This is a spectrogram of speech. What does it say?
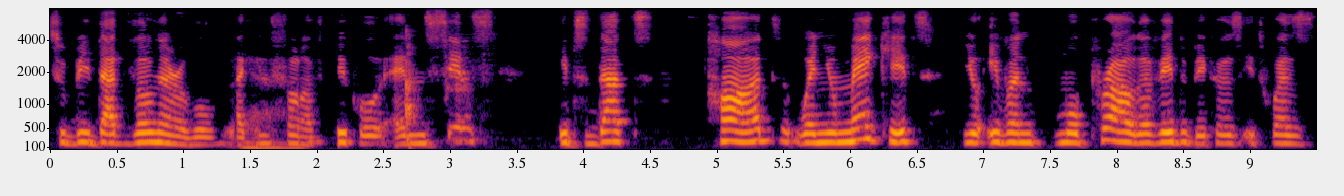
to be that vulnerable like yeah. in front of people and since it's that hard when you make it you're even more proud of it because it was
